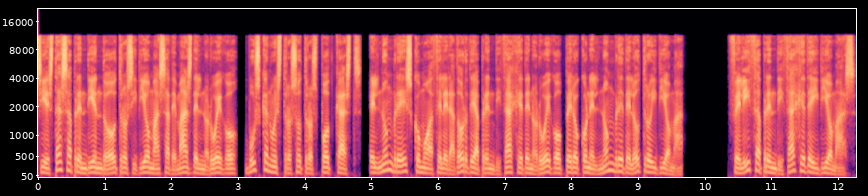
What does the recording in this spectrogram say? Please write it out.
Si estás aprendiendo otros idiomas además del noruego, busca nuestros otros podcasts, el nombre es como acelerador de aprendizaje de noruego pero con el nombre del otro idioma. ¡Feliz aprendizaje de idiomas!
